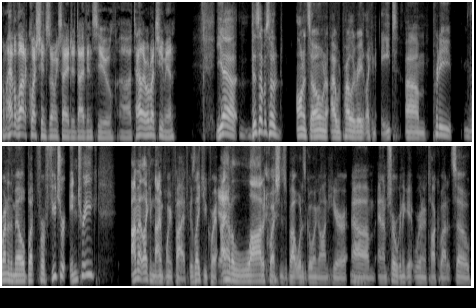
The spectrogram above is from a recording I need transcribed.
Um, I have a lot of questions that I'm excited to dive into. Uh, Tyler, what about you, man? Yeah, this episode on its own, I would probably rate like an eight. Um, pretty run of the mill, but for future intrigue, I'm at like a 9.5 because, like you, Corey, yeah. I have a lot of questions about what is going on here. Mm-hmm. Um, and I'm sure we're gonna get we're gonna talk about it. So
